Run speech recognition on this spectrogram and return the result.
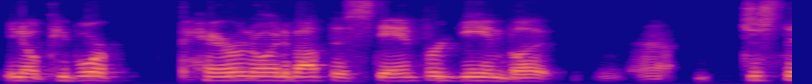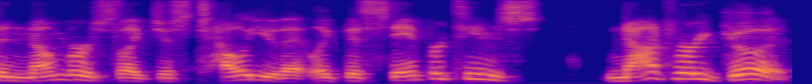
you know, people are paranoid about the Stanford game, but uh, just the numbers like just tell you that like the Stanford team's not very good.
